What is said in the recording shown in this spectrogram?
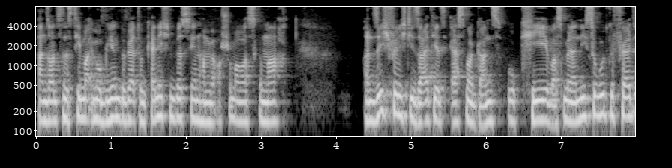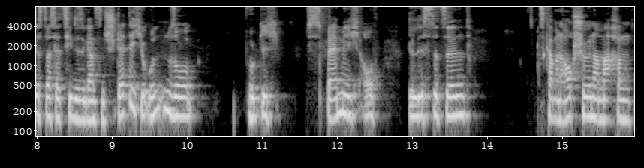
Ansonsten das Thema Immobilienbewertung kenne ich ein bisschen, haben wir auch schon mal was gemacht. An sich finde ich die Seite jetzt erstmal ganz okay. Was mir dann nicht so gut gefällt, ist, dass jetzt hier diese ganzen Städte hier unten so wirklich spammig aufgelistet sind. Das kann man auch schöner machen,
